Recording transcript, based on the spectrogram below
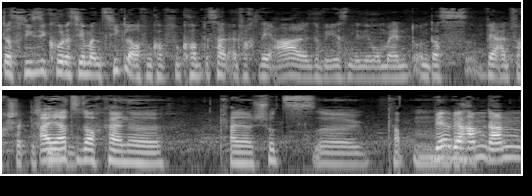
das Risiko, dass jemand einen Ziegler auf den Kopf bekommt, ist halt einfach real gewesen in dem Moment. Und das wäre einfach schrecklich Ah, ihr gewesen. hattet auch keine, keine Schutzkappen. Äh, Wir, wir haben dann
